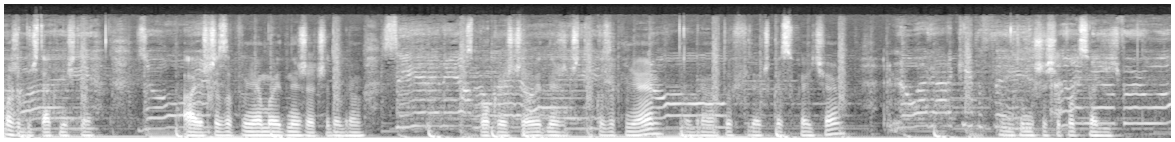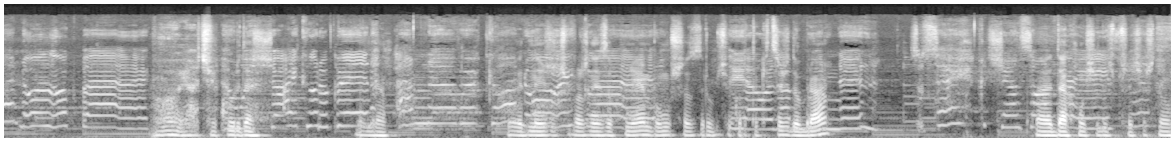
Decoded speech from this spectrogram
Może być tak, myślę. A, jeszcze zapomniałem o jednej rzeczy, dobra. Spoko, jeszcze o jednej rzeczy tylko zapomniałem. Dobra, to chwileczkę, słuchajcie. Tu muszę się podsadzić. O, ja cię, kurde. Dobra. O jednej rzeczy ważnej zapomniałem, bo muszę zrobić akurat takie coś, dobra. E, dach musi być przecież, no.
